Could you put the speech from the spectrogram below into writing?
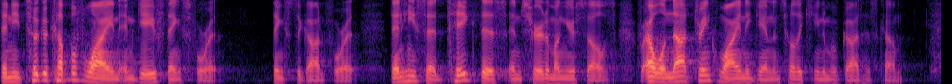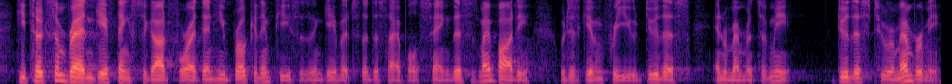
Then he took a cup of wine and gave thanks for it, thanks to God for it. Then he said, Take this and share it among yourselves, for I will not drink wine again until the kingdom of God has come. He took some bread and gave thanks to God for it. Then he broke it in pieces and gave it to the disciples, saying, This is my body, which is given for you. Do this in remembrance of me. Do this to remember me.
